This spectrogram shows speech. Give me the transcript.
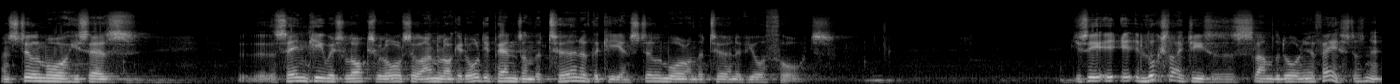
And still more, he says, The same key which locks will also unlock. It all depends on the turn of the key and still more on the turn of your thoughts. You see, it, it looks like Jesus has slammed the door in your face, doesn't it?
